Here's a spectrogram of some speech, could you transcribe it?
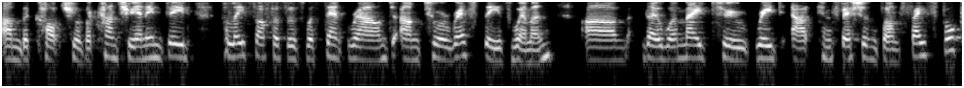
um, the culture of a country. And indeed, police officers were sent round um, to arrest these women. Um, they were made to read out confessions on Facebook.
